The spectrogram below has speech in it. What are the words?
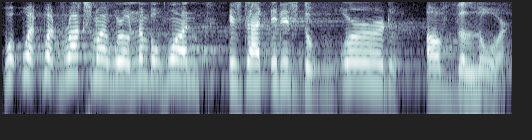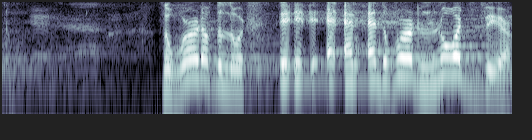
what, what, what rocks my world, number one, is that it is the word of the Lord. The word of the Lord. It, it, it, and, and the word Lord there,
